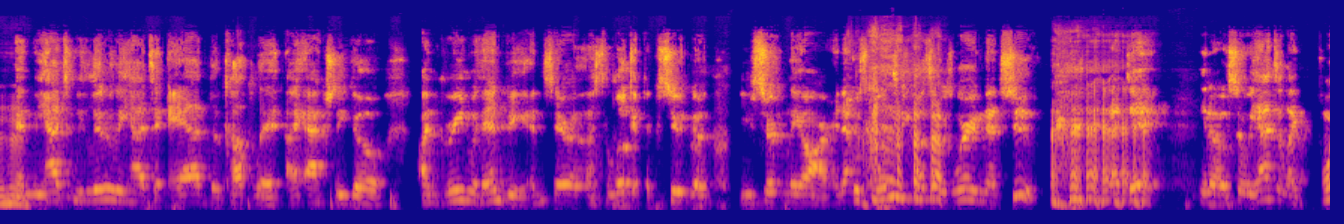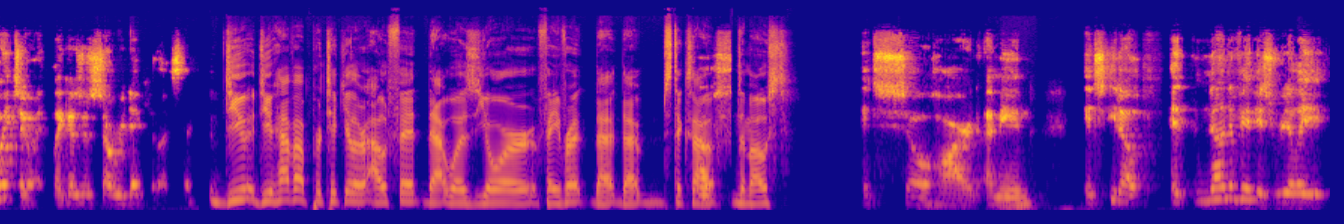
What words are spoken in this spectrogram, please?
mm-hmm. and we had to, we literally had to add the couplet. I actually go, "I'm green with envy," and Sarah has to look at the suit and go, "You certainly are," and that was only because I was wearing that suit that day. You know, so we had to like point to it, like it was just so ridiculous. Do you do you have a particular outfit that was your favorite that that sticks out Oof. the most? It's so hard. I mean, it's you know, it, none of it is really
